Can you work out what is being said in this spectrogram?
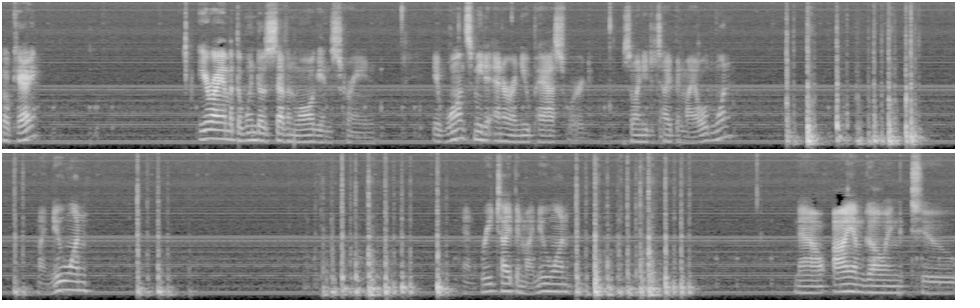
Okay. Here I am at the Windows 7 login screen. It wants me to enter a new password, so I need to type in my old one, my new one, and retype in my new one. Now I am going to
